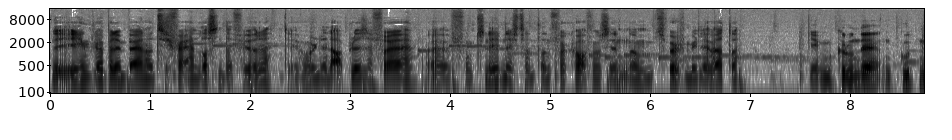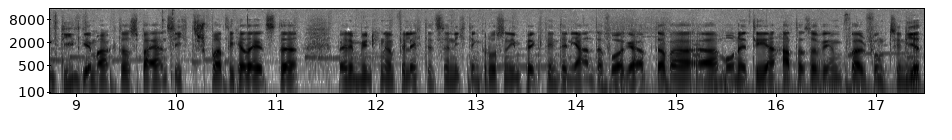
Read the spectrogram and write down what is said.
Irgendwer bei den Bayern hat sich feiern lassen dafür, oder? Die holen den ablösefrei, äh, funktioniert nicht und dann verkaufen sie ihn um 12 Mille weiter im Grunde einen guten Deal gemacht aus Bayern Sicht. Sportlich hat er jetzt äh, bei den Münchnern vielleicht jetzt nicht den großen Impact in den Jahren davor gehabt, aber äh, monetär hat das auf jeden Fall funktioniert.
